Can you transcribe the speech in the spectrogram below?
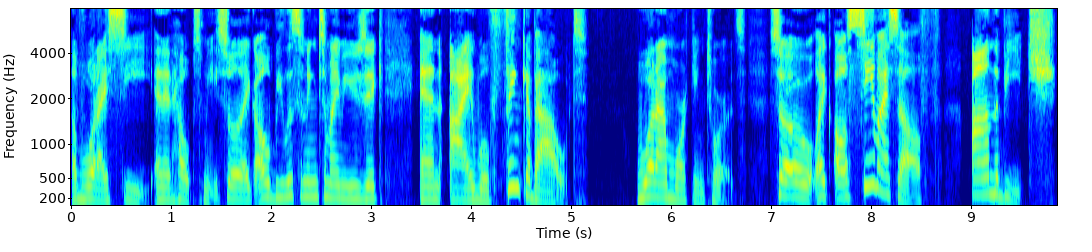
of what I see and it helps me. So like I'll be listening to my music and I will think about what I'm working towards. So like I'll see myself on the beach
